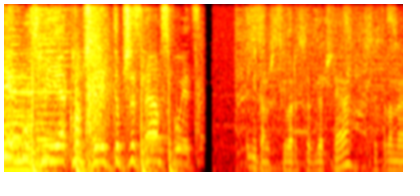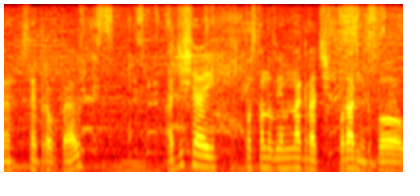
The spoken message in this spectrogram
Nie mów mi jak mam żyć, dobrze znam swoje Witam wszystkich bardzo serdecznie. Z tej strony sniperow.pl A dzisiaj postanowiłem nagrać poradnik, bo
